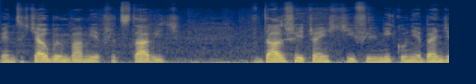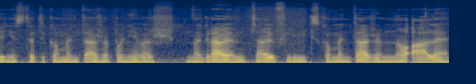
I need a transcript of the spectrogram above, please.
więc chciałbym Wam je przedstawić. W dalszej części filmiku nie będzie niestety komentarza, ponieważ nagrałem cały filmik z komentarzem, no ale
